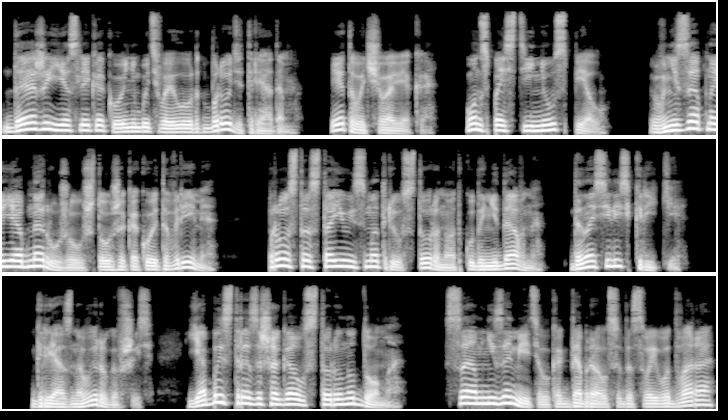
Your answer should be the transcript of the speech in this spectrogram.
Даже если какой-нибудь вайлорд бродит рядом, этого человека он спасти не успел. Внезапно я обнаружил, что уже какое-то время просто стою и смотрю в сторону, откуда недавно доносились крики. Грязно выругавшись, я быстро зашагал в сторону дома. Сам не заметил, как добрался до своего двора,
